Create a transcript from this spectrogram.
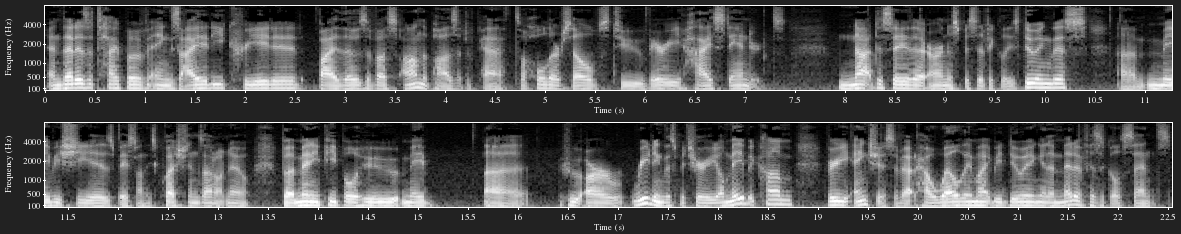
and that is a type of anxiety created by those of us on the positive path to hold ourselves to very high standards. Not to say that Erna specifically is doing this. Um, maybe she is based on these questions. I don't know. But many people who may uh, who are reading this material may become very anxious about how well they might be doing in a metaphysical sense,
